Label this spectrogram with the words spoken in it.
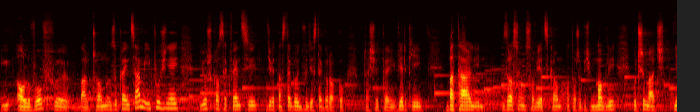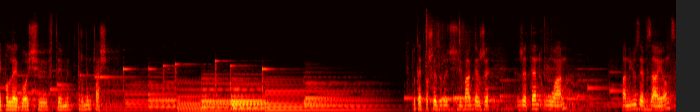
i o Lwów, y, walczą z Ukraińcami i później już w konsekwencji 19 i 20 roku w czasie tej wielkiej batalii z Rosją sowiecką o to, żebyśmy mogli utrzymać niepodległość y, w tym trudnym czasie. Tutaj proszę zwrócić uwagę, że, że ten ułan, pan Józef Zając,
